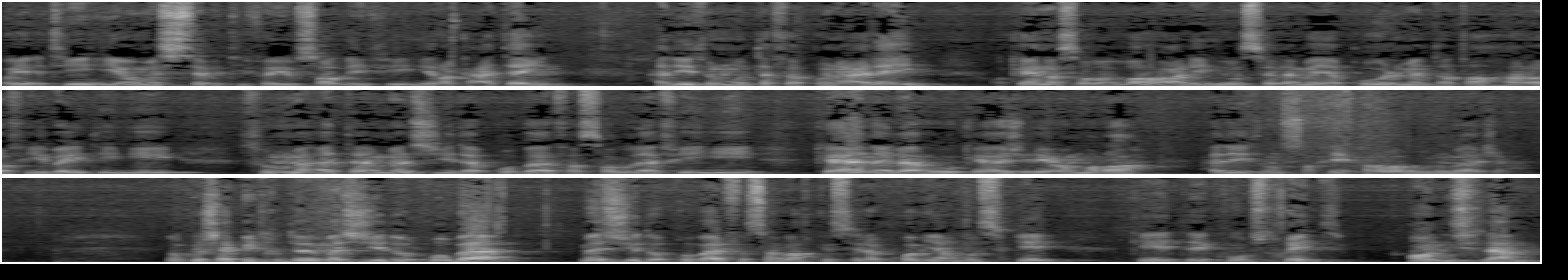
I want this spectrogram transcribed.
ويأتيه يوم السبت فيصلي فيه ركعتين. حديث متفق عليه. وكان صلى الله عليه وسلم يقول من تطهر في بيته ثم أتى مسجد قبى فصلى فيه كان له كأجر عمره حديث صحيح رواه ابن ماجه Donc le chapitre de Masjid de Quba, Masjid de Quba, il faut savoir que c'est la première mosquée qui a été construite en islam.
